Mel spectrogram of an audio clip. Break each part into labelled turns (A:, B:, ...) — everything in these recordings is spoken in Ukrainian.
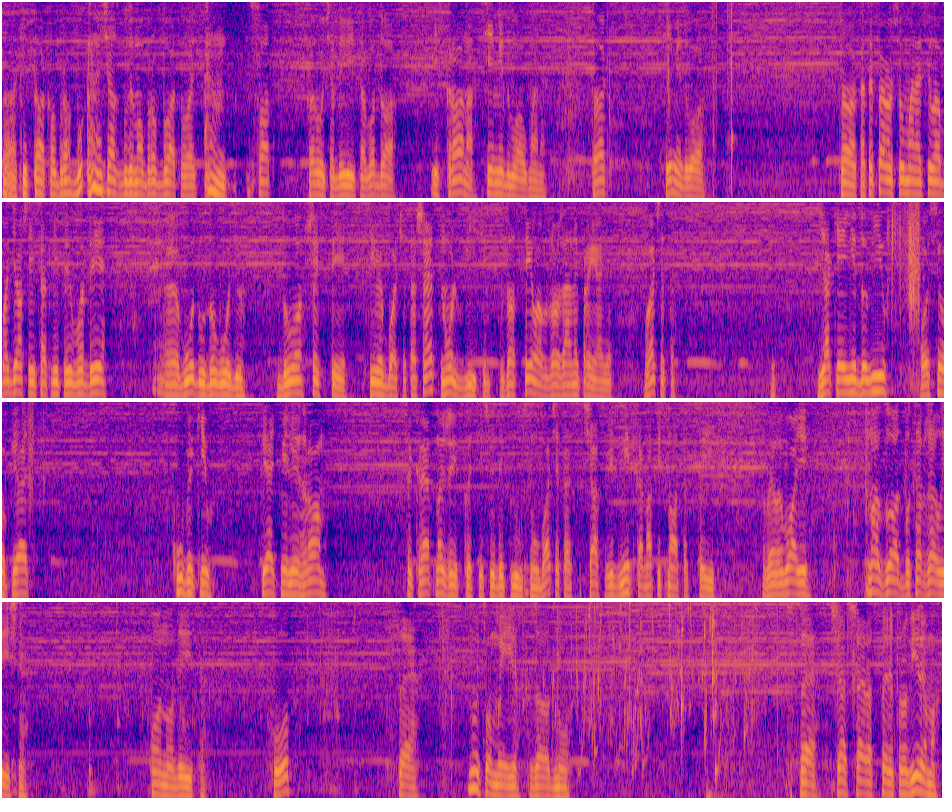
A: Так, і так, обрабу... зараз будемо обрабатувати сад. Коротше, дивіться, вода із крана 7,2 в мене. Так, 7,2. Так, а тепер ось у мене ціла бадя, 60 літрів води. Е, Воду доводю до 6. Всі ви бачите, 6,08. Застила вже вже не пригає. Бачите? Як я її довів, ось о 5 кубиків 5 мг секретної жидкості сюди плюснув. Бачите, зараз відмітка на 15 стоїть. Виливаю назад, бо це вже лишнє. Воно, дивіться. Хоп. Все. Ну і помию заодно. Все. Зараз ще раз перепровіримо.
